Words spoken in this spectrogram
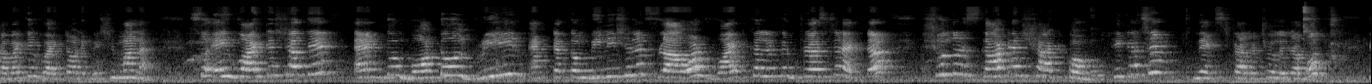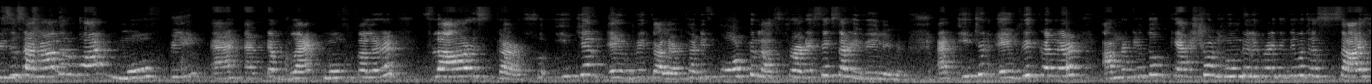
সবাইকে হোয়াইটটা অনেক বেশি মানায়। তো এই হোয়াইটের সাথে একদম বটল গ্রিন একটা কম্বিনেশনে ফ্লাওয়ার হোয়াইট কালার কন্ট্রাস্টের একটা সুন্দর স্কার্ট এন্ড শার্ট কম্বো ঠিক আছে? নেক্সট কালার চলে যাব। This is another one mauve pink and একটা ব্ল্যাক মুভ কালারের flower skirt so, each and every color 34 to last 36 are available. And each and every color, আমরা কিন্তু ক্যাশ অন হোম ডেলিভারিতে দিব জাস্ট সাইজ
